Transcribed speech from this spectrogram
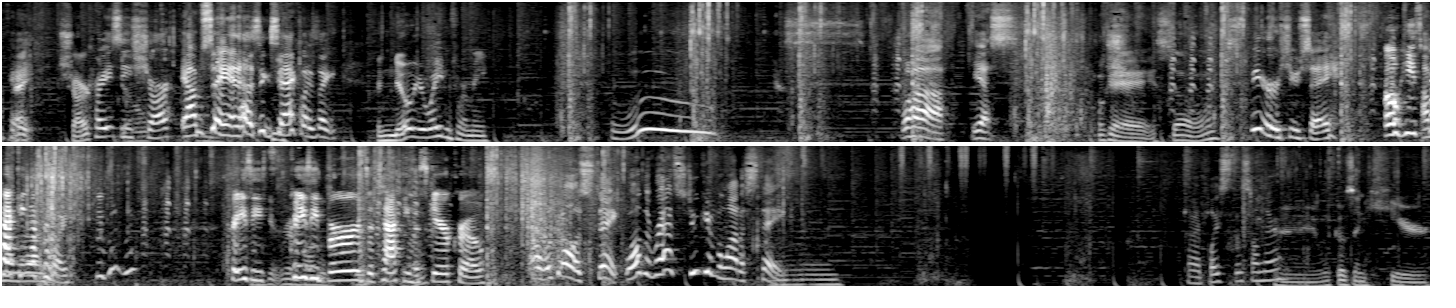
Okay. Right, shark. Crazy go. shark. Yeah, I'm saying that's exactly. It's like, I know you're waiting for me. woo. Waha. Yes. Okay, so Spears, you say? Oh, he's I'm on the pecking at wrong the crazy, Get rid of crazy all this birds stuff. attacking the scarecrow. Oh, look at all the steak. Well, the rats do give a lot of steak. um, Can I place this on there? okay, what goes in here?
